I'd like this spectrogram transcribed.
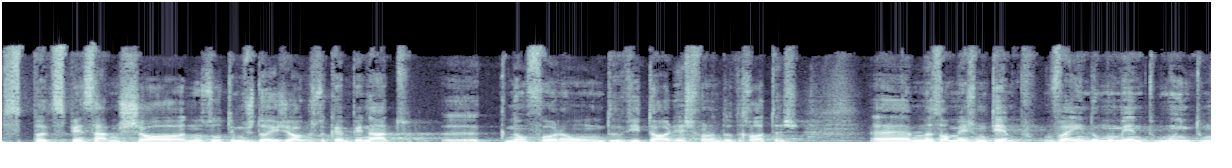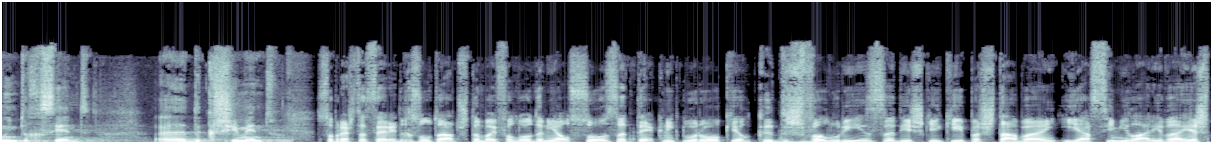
se pensarmos só nos últimos dois jogos do campeonato, eh, que não foram de vitórias, foram de derrotas, mas ao mesmo tempo vêm de um momento muito, muito recente de crescimento. Sobre esta série de resultados também falou Daniel Souza, técnico do Aroca, ele que desvaloriza, diz que a equipa está bem e a assimilar ideias.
